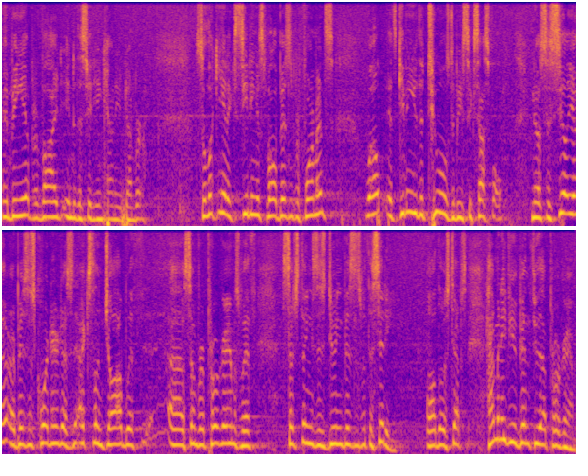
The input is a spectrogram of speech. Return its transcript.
and being able to provide into the city and county of Denver. So, looking at exceeding a small business performance, well, it's giving you the tools to be successful. You know, Cecilia, our business coordinator, does an excellent job with uh, some of her programs with such things as doing business with the city, all those steps. How many of you have been through that program?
